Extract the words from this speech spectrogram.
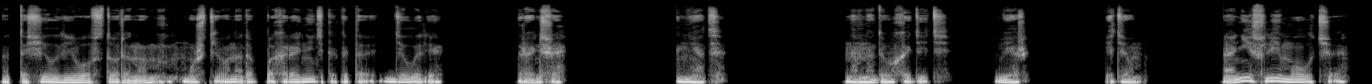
Оттащил его в сторону. Может, его надо похоронить, как это делали раньше? Нет. Нам надо уходить. Вер, идем. Они шли молча.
